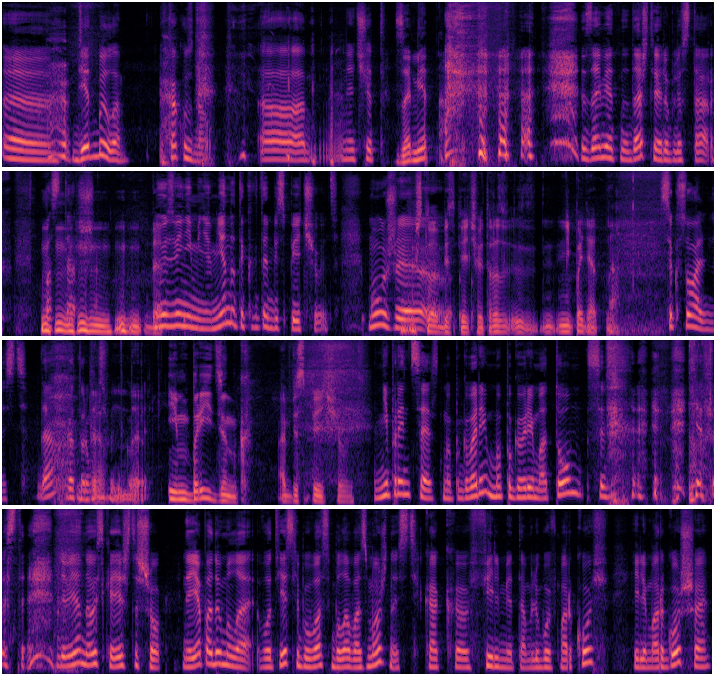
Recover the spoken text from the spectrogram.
Э, дед было. Как узнал? А, значит... Заметно. Заметно, да, что я люблю старых, постарше. Ну, извини меня, мне надо как-то обеспечивать. Мы уже... Что обеспечивать? Непонятно. Сексуальность, да, о которой мы сегодня говорили. Имбридинг обеспечивать. Не про инцест мы поговорим, мы поговорим о том... Я просто... Для меня новость, конечно, шок. Но я подумала, вот если бы у вас была возможность, как в фильме там «Любовь-морковь» или «Маргоша»,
